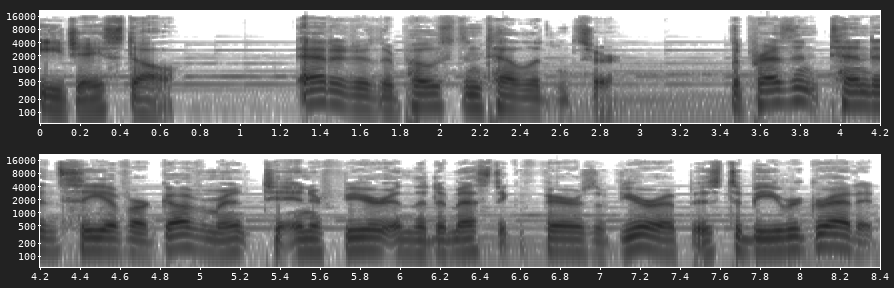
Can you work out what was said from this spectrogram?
E.J. Stull. Editor, The Post Intelligencer. The present tendency of our government to interfere in the domestic affairs of Europe is to be regretted.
